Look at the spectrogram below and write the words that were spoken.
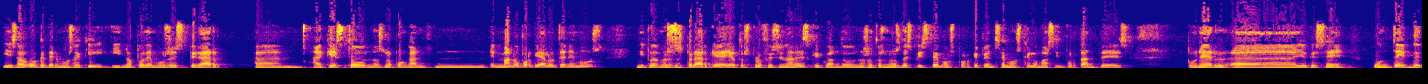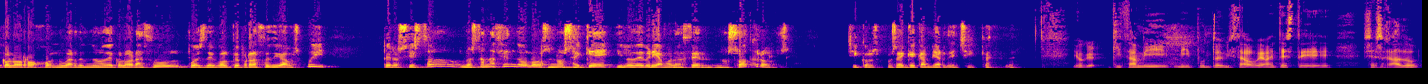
Y es algo que tenemos aquí y no podemos esperar um, a que esto nos lo pongan mm, en mano porque ya lo tenemos, ni podemos esperar que haya otros profesionales que cuando nosotros nos despistemos porque pensemos que lo más importante es poner, uh, yo qué sé, un tape de color rojo en lugar de uno de color azul, pues de golpe porrazo digamos, uy, pero si esto lo están haciendo los no sé qué y lo deberíamos hacer nosotros chicos, pues hay que cambiar de chip. Yo que quizá mi, mi punto de vista obviamente esté sesgado,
